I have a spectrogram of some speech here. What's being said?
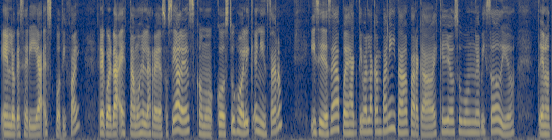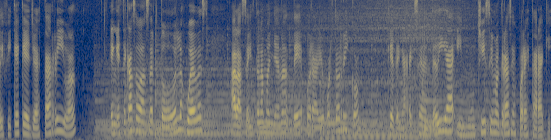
en lo que sería Spotify. Recuerda, estamos en las redes sociales como Costuholic en Instagram y si deseas, puedes activar la campanita para cada vez que yo subo un episodio, te notifique que ya está arriba. En este caso va a ser todos los jueves a las 6 de la mañana de horario Puerto Rico. Que tengas excelente día y muchísimas gracias por estar aquí.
